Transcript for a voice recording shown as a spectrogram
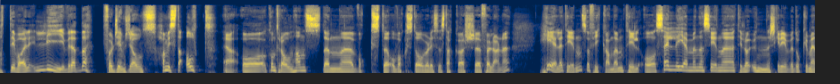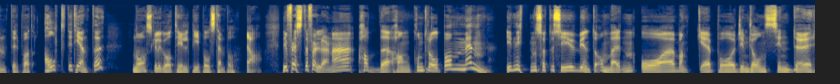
at de var livredde for James Jones. Han visste alt. Ja, og kontrollen hans den eh, vokste og vokste over disse stakkars eh, følgerne. Hele tiden så fikk han dem til å selge hjemmene sine, til å underskrive dokumenter på at alt de tjente, nå skulle gå til People's Temple. Ja, De fleste følgerne hadde han kontroll på, men i 1977 begynte omverdenen å banke på Jim Jones sin dør.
